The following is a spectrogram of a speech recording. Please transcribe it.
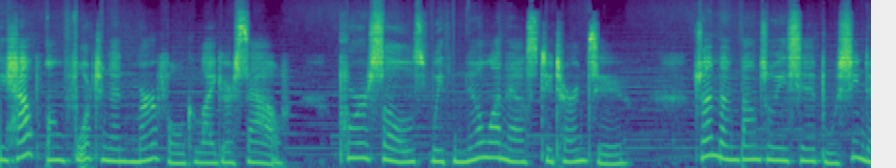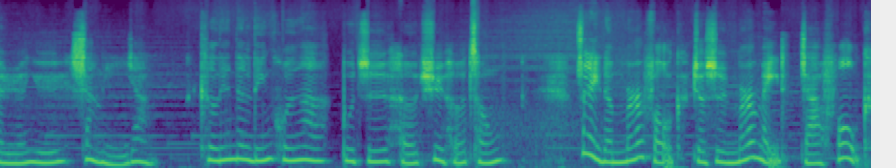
help unfortunate merfolk like yourself, poor souls with no one else to turn to. 专门帮助一些不幸的人鱼，像你一样，可怜的灵魂啊，不知何去何从。这里的 merfolk 就是 mermaid 加 folk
